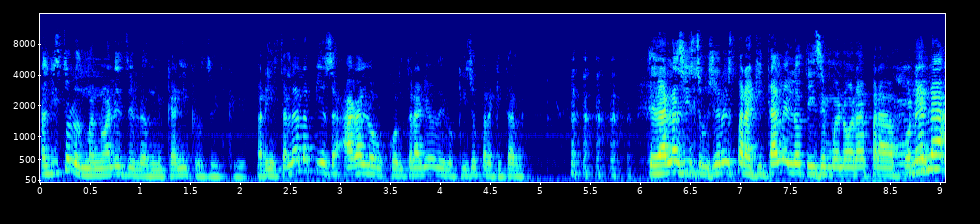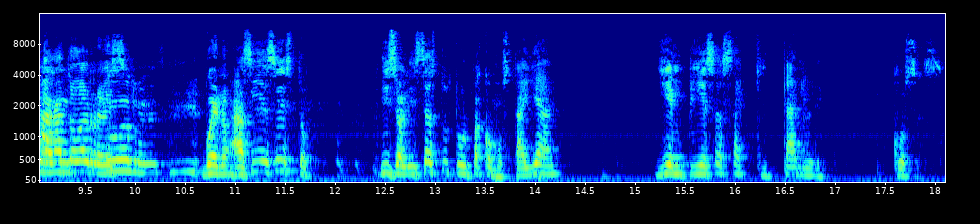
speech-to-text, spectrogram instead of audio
¿Has visto los manuales de los mecánicos de que para instalar la pieza haga lo contrario de lo que hizo para quitarla? te dan las instrucciones para quitarla y luego te dicen, bueno, ahora para ponerla haga todo al revés. Bueno, así es esto. Visualizas tu tulpa como está allá y empiezas a quitarle cosas.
